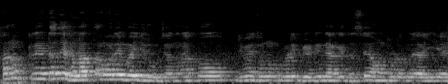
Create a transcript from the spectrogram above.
ਸਾਨੂੰ ਕੈਨੇਡਾ ਦੇ ਹਾਲਾਤਾਂ ਬਾਰੇ ਬਈ ਜ਼ਰੂਰ ਚਾਨਣਾ ਪਾਓ ਜਿਵੇਂ ਤੁਹਾਨੂੰ ਤੁਹਾਡੀ ਬੇਟੀ ਨੇ ਆ ਕੇ ਦੱਸਿਆ ਹੁਣ ਤੁਹਾਡੇ ਕੋਲ ਆਈ ਹੈ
